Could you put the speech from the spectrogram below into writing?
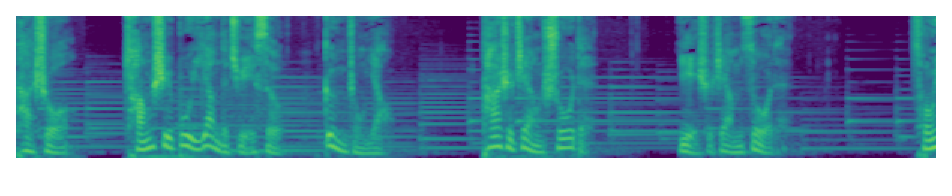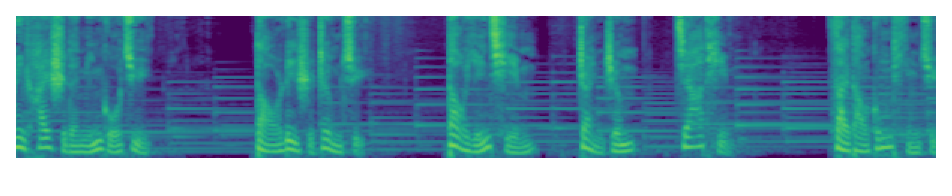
他说：“尝试不一样的角色更重要。”他是这样说的，也是这样做的。从一开始的民国剧，到历史正剧，到言情、战争、家庭，再到宫廷剧，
